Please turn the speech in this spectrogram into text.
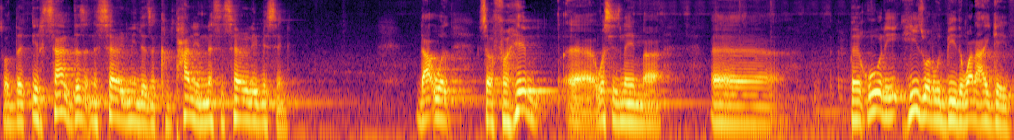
So the irsal doesn't necessarily mean there's a companion necessarily missing. That was so for him. Uh, what's his name? Uh, uh, Bayquni, his one would be the one I gave,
